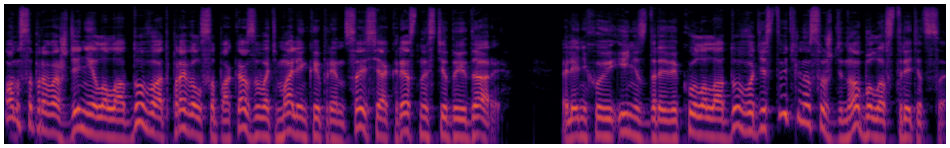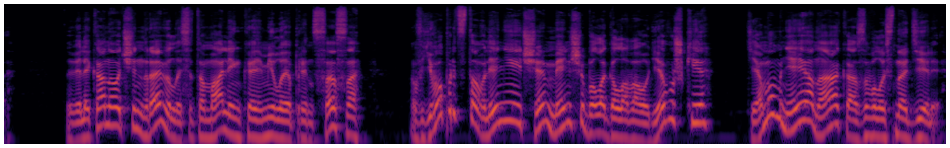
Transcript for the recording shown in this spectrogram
он в сопровождении Лаладува отправился показывать маленькой принцессе окрестности Дейдары. Лень Хуи здоровяку Лаладуву действительно суждено было встретиться. Великану очень нравилась эта маленькая милая принцесса. В его представлении, чем меньше была голова у девушки, тем умнее она оказывалась на деле.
